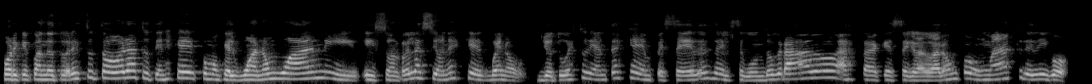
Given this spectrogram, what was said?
porque cuando tú eres tutora, tú tienes que como que el one-on-one y, son relaciones que, bueno, yo tuve estudiantes que empecé desde el segundo grado hasta que se graduaron con un máster y digo,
